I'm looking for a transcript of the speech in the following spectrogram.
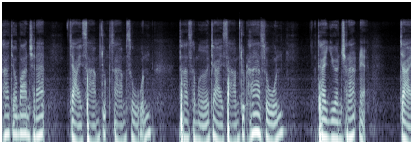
ถ้าเจ้าบ้านชนะจ่าย 3.30 ถ้าเสมอจ่าย 3.50 ถ้าเยือนชนะเนี่ยจ่าย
